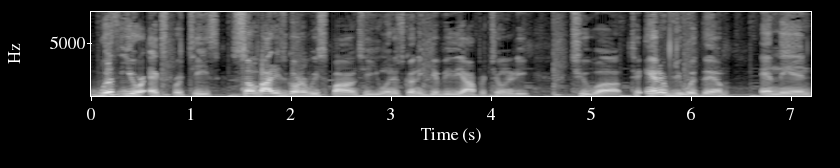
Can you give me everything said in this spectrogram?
with your expertise, somebody's going to respond to you and it's going to give you the opportunity to uh, to interview with them and then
